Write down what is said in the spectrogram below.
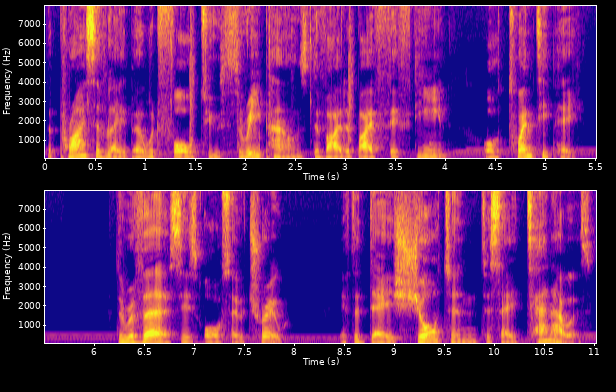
the price of labour would fall to £3 divided by 15, or 20p. The reverse is also true. If the day is shortened to say 10 hours,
